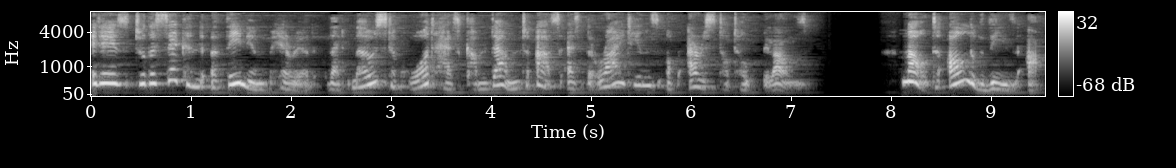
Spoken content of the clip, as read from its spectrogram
It is to the second Athenian period that most of what has come down to us as the writings of Aristotle belongs. Not all of these are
